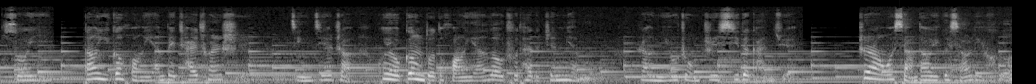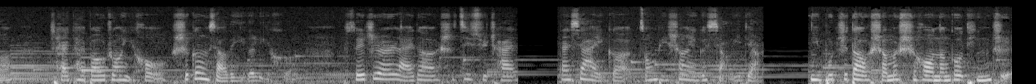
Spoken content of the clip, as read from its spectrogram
所以，当一个谎言被拆穿时，紧接着会有更多的谎言露出它的真面目，让你有种窒息的感觉。这让我想到一个小礼盒，拆开包装以后是更小的一个礼盒，随之而来的是继续拆，但下一个总比上一个小一点儿。你不知道什么时候能够停止，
